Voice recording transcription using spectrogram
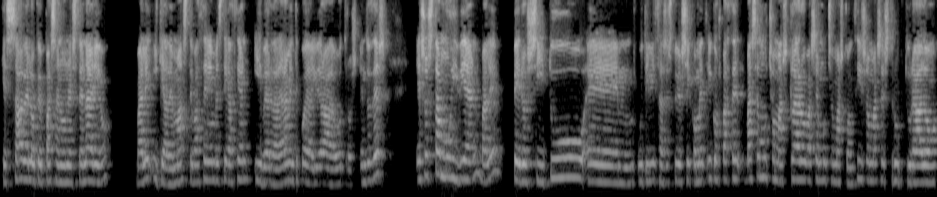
que sabe lo que pasa en un escenario, ¿vale? Y que además te va a hacer investigación y verdaderamente puede ayudar a otros. Entonces, eso está muy bien, ¿vale? Pero si tú eh, utilizas estudios psicométricos va a, ser mucho más claro, va a ser mucho más conciso, más estructurado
